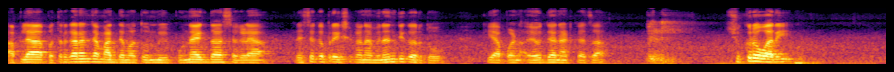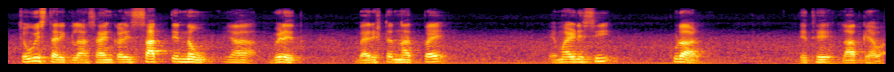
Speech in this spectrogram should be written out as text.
आपल्या पत्रकारांच्या माध्यमातून मी पुन्हा एकदा सगळ्या रसिक प्रेक्षकांना विनंती करतो की आपण अयोध्या नाटकाचा शुक्रवारी चोवीस तारीखला सायंकाळी सात ते नऊ या वेळेत barrister Nathpai M I D C Kudal येथे लाभ घ्यावा.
